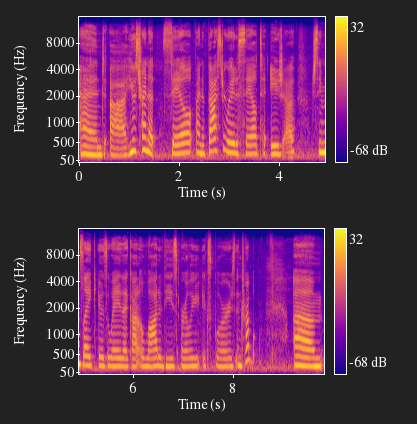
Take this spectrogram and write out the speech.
and uh, he was trying to sail, find a faster way to sail to Asia, which seems like it was a way that got a lot of these early explorers in trouble. Um,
